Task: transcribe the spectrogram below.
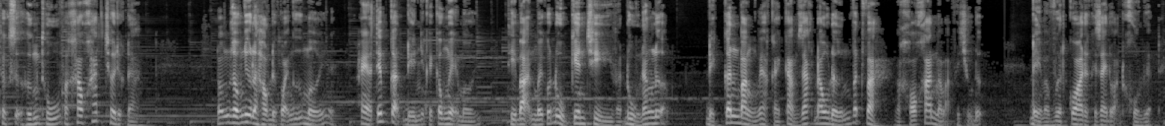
thực sự hứng thú và khao khát chơi được đàn. Nó cũng giống như là học được ngoại ngữ mới này hay là tiếp cận đến những cái công nghệ mới thì bạn mới có đủ kiên trì và đủ năng lượng để cân bằng với cả cái cảm giác đau đớn, vất vả và khó khăn mà bạn phải chịu đựng để mà vượt qua được cái giai đoạn khổ luyện này.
